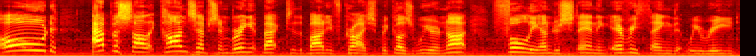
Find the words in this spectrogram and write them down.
old apostolic concepts and bring it back to the body of Christ because we are not fully understanding everything that we read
